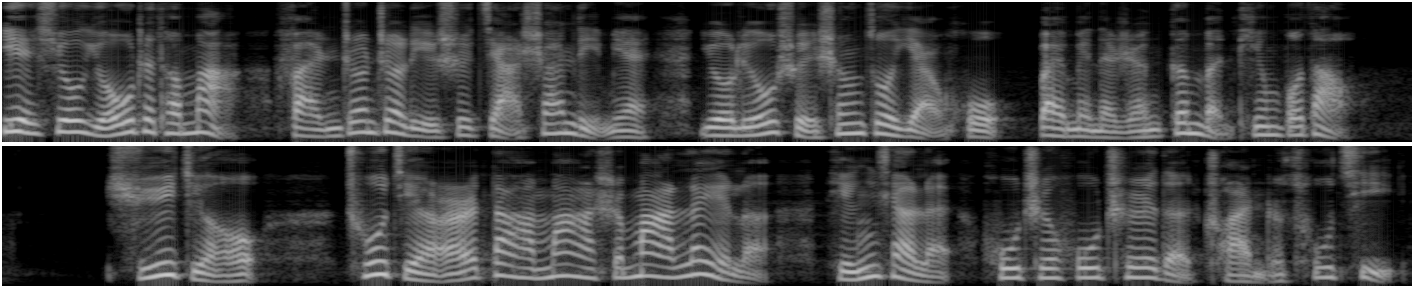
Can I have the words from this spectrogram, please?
叶修由着他骂，反正这里是假山里面，有流水声做掩护，外面的人根本听不到。许久，楚锦儿大骂是骂累了，停下来，呼哧呼哧的喘着粗气。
